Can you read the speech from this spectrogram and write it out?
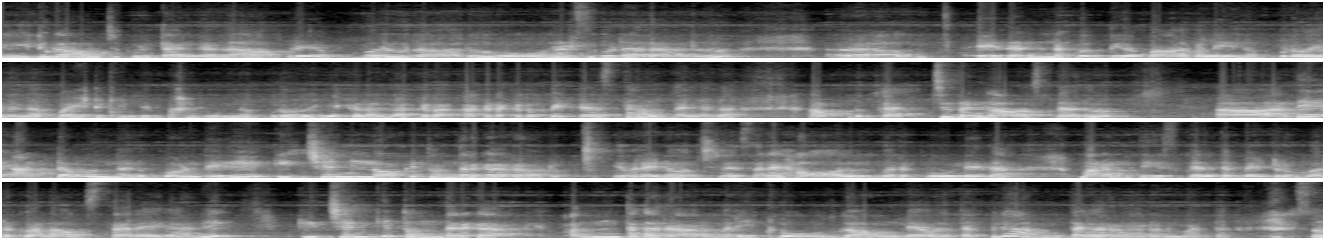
నీట్గా ఉంచుకుంటాం కదా అప్పుడు ఎవ్వరూ రారు ఓనర్స్ కూడా రారు. ఏదన్నా కొద్దిగా బాగలేనప్పుడు ఏదైనా బయటకు వెళ్ళి పని ఉన్నప్పుడు ఎక్కడన్నా అక్కడ అక్కడక్కడ పెట్టేస్తూ ఉంటాం కదా అప్పుడు ఖచ్చితంగా వస్తారు. అదే అడ్డం ఉందనుకోండి కిచెన్లోకి తొందరగా రారు. ఎవరైనా వచ్చినా సరే హాల్ వరకు లేదా మనం తీసుకెళ్తే బెడ్రూమ్ వరకు అలా వస్తారే కానీ కిచెన్కి తొందరగా అంతగా రారు. మరి క్లోజ్గా ఉండేవాళ్ళు తప్పితే అంతగా రారు అనమాట సో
